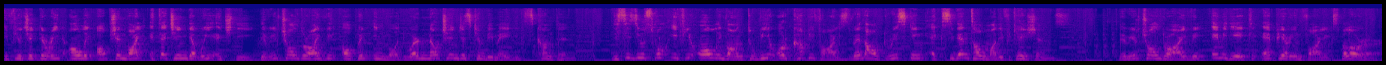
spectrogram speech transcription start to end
If you check the read-only option while attaching the VHD, the virtual drive will open in mode where no changes can be made its content. This is useful if you only want to view or copy files without risking accidental modifications. The virtual drive will immediately appear in File Explorer.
